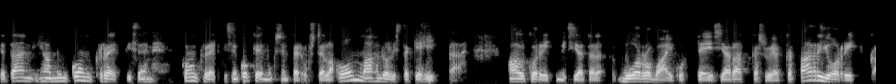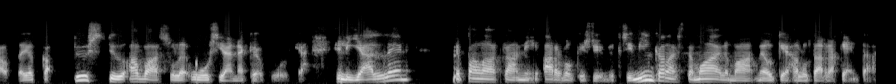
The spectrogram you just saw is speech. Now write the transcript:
ja tämän ihan mun konkreettisen, konkreettisen kokemuksen perusteella, on mahdollista kehittää algoritmisia vuorovaikutteisia ratkaisuja, jotka tarjoavat rikkautta, jotka pystyy avaamaan sulle uusia näkökulmia. Eli jälleen me palataan niihin arvokysymyksiin, minkälaista maailmaa me oikein halutaan rakentaa.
